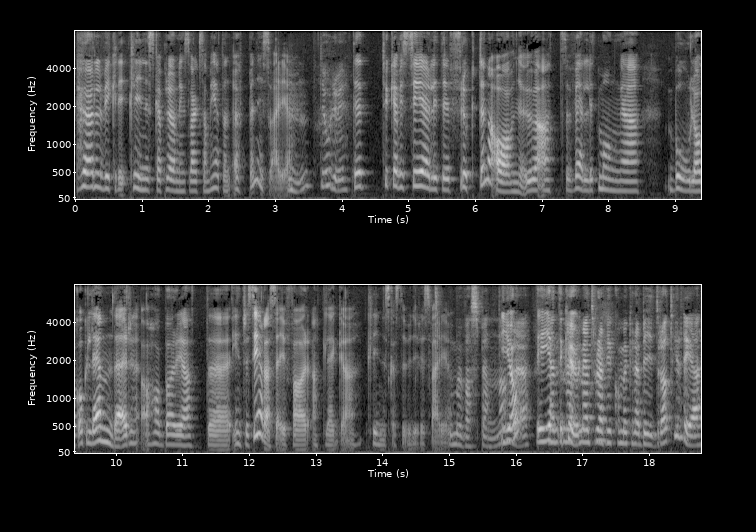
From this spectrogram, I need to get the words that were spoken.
höll vi kli- kliniska prövningsverksamheten öppen i Sverige. Mm, det gjorde vi. Det tycker jag vi ser lite frukterna av nu, att väldigt många bolag och länder har börjat eh, intressera sig för att lägga kliniska studier i Sverige. Oh, men vad spännande. Ja, det är jättekul. Men, men, men jag tror att vi kommer kunna bidra till det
